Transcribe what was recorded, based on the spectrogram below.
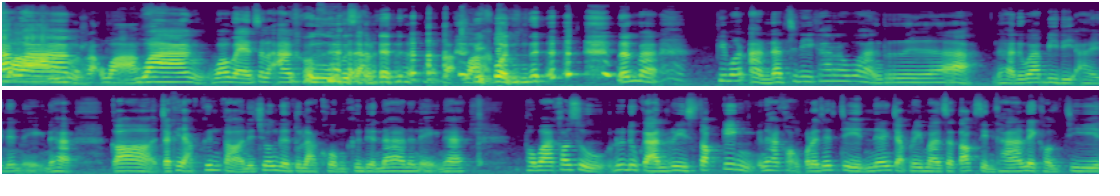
ระวางงระวาง วางว่าแหวนสละอางของงูภาษาเล่นระวาง มีคน นั้นมา พี่มอนอ่านดัชนีค่าระหว่างเรือนะคะหรือว่า BDI นั่นเองนะคะก็จะขยับขึ้นต่อในช่วงเดือนตุลาคมคือเดือนหน้านั่นเองนะเพราะว่าเข้าสู่ฤดูการรีสต็อกกิ้งนะคะของประเทศจีน เนื่องจากปริมาณสต็อกสินค้าเหล็กของจีน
